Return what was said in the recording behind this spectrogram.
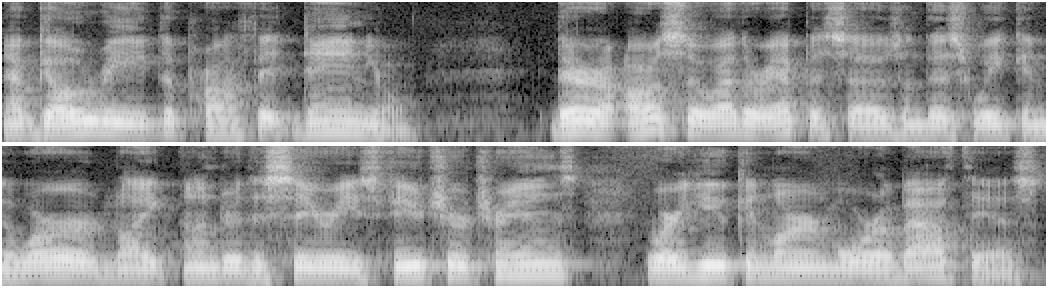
Now go read the prophet Daniel. There are also other episodes on This Week in the Word, like under the series Future Trends, where you can learn more about this.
